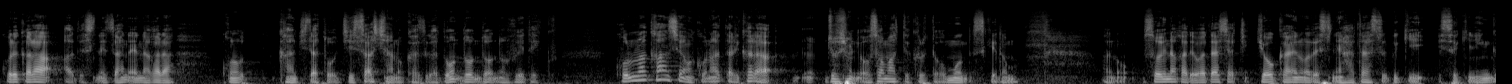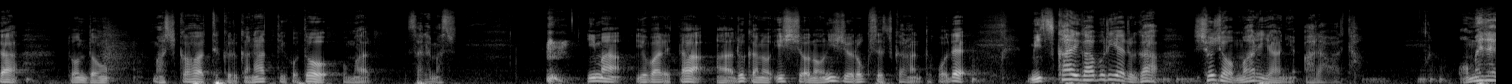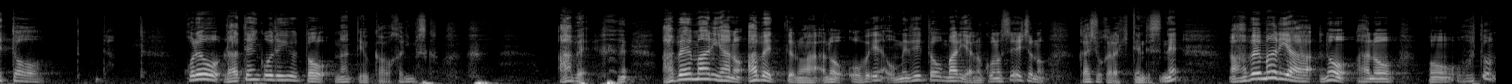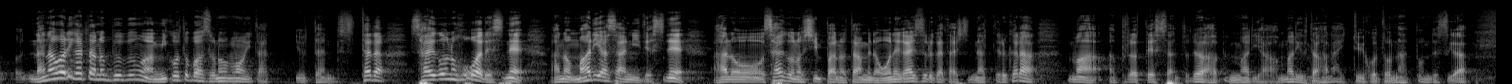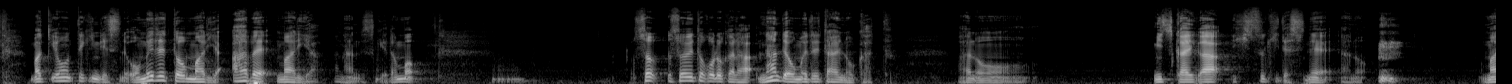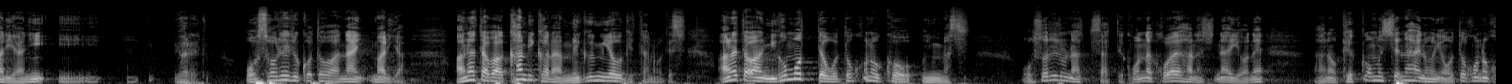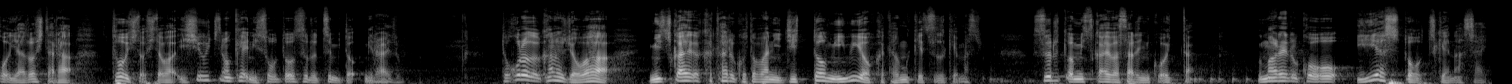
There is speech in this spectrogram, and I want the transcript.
これからですね、残念ながら、この感じだと自殺者の数がどんどんどんどん増えていく。コロナ感染はこの辺りから徐々に収まってくると思うんですけれども、あのそういう中で私たち教会のですね果たすべき責任がどんどん増し変わってくるかなということを思わされます。今呼ばれたルカの一章の26節からのところで、見つかいガブリエルが処女マリアに現れた。おめでとう。これをラテン語で言うと、何て言うか分かりますか？アベ。アベマリアのアベっていうのは、あのおめでとうマリアのこの聖書の箇所から来てんですね。アベマリアのあのほとんど7割方の部分は御言葉はそのままいた。言ったんです。ただ、最後の方はですね、あのマリアさんにですね、あの最後の審判のためのお願いする形になってるから、まあ、プロテスタントではアベマリアあんまり歌わないということになったんですが、まあ、基本的にですね、おめでとうマリア、アベマリアなんですけれども、そそういうところから、なんでおめでたいのかと、あの見つかいが引き続きですね、あのマリアに言われる。恐れることはない。マリアあなたは神から恵みを受けたのです。あなたは身ごもって男の子を産みます。恐れるなってさってこんな怖い話ないよね。あの結婚もしてないのに男の子を宿したら当時としては石打ちの刑に相当する罪と見られる。ところが彼女は見つかいが語る言葉にじっと耳を傾け続けます。すると見つかいはさらにこう言った。生まれる子をイエスとつけなさい。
